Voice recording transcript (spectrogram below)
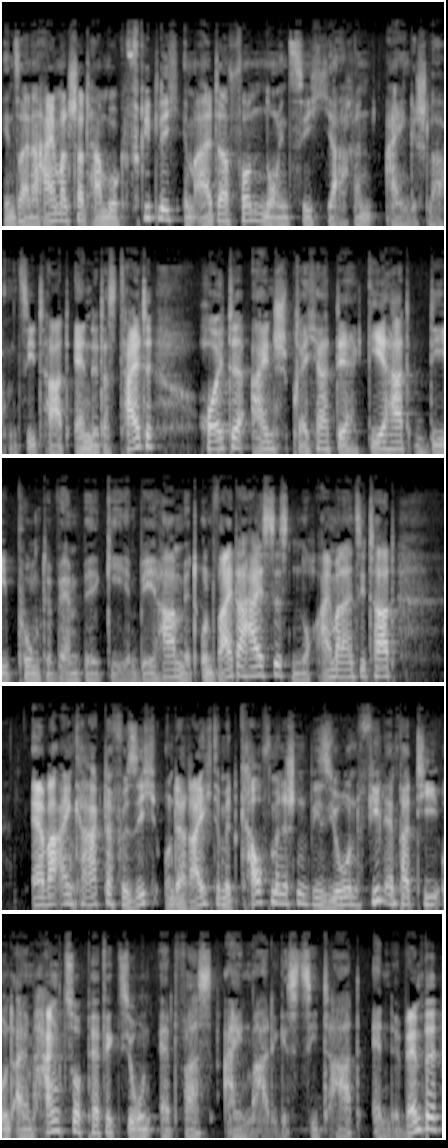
in seiner Heimatstadt Hamburg friedlich im Alter von 90 Jahren eingeschlafen. Zitat Ende. Das teilte heute ein Sprecher der Gerhard D. Wempe GmbH mit. Und weiter heißt es, noch einmal ein Zitat, er war ein Charakter für sich und erreichte mit kaufmännischen Visionen, viel Empathie und einem Hang zur Perfektion etwas Einmaliges. Zitat Ende. Wempe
